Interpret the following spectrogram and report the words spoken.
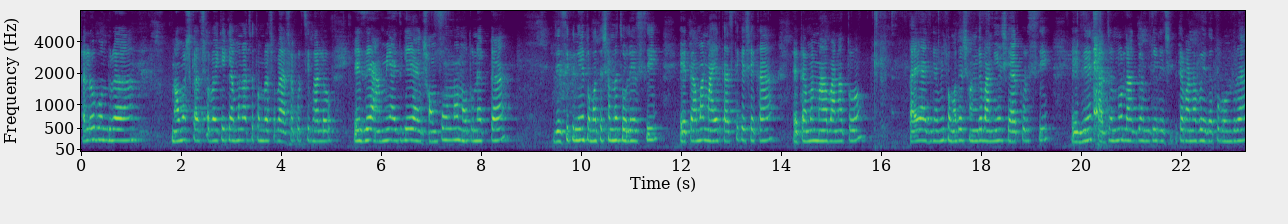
Hello বন্ধুরা, নমস্কার সবাইকে। কেমন আছো তোমরা? সবাই আশা করছি ভালো। এই যে আমি আজকে সম্পূর্ণ নতুন একটা রেসিপি নিয়ে তোমাদের সামনে চলে এসেছি। এটা আমার মায়ের কাছ থেকে শেখা। এটা আমার মা বানাতো। তাই আজকে আমি তোমাদের সঙ্গে বানিয়ে শেয়ার করছি। এই যে তার জন্য লাগবে আমি যে রেসিপিটা বানাবো এ দেখো বন্ধুরা।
